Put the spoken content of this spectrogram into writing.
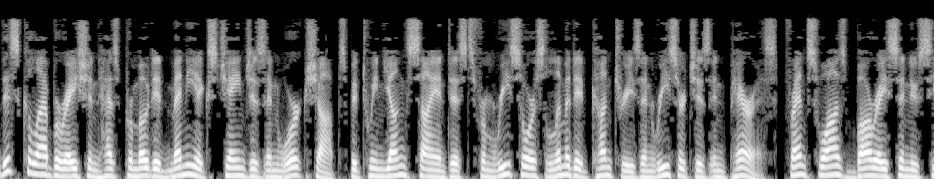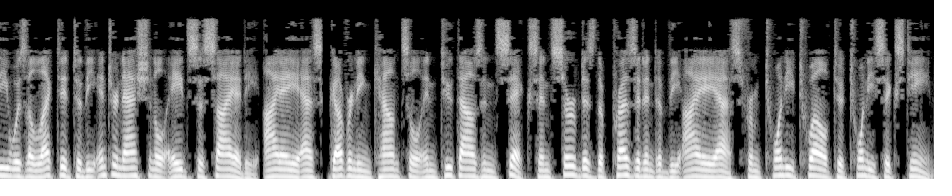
This collaboration has promoted many exchanges and workshops between young scientists from resource-limited countries and researchers in Paris. Françoise Barré Sinoussi was elected to the International AIDS Society (IAS) Governing Council in 2006 and served as the president of the IAS from 2012 to 2016.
